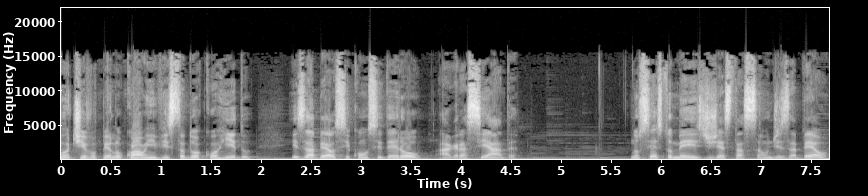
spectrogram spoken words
motivo pelo qual, em vista do ocorrido, Isabel se considerou agraciada. No sexto mês de gestação de Isabel,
